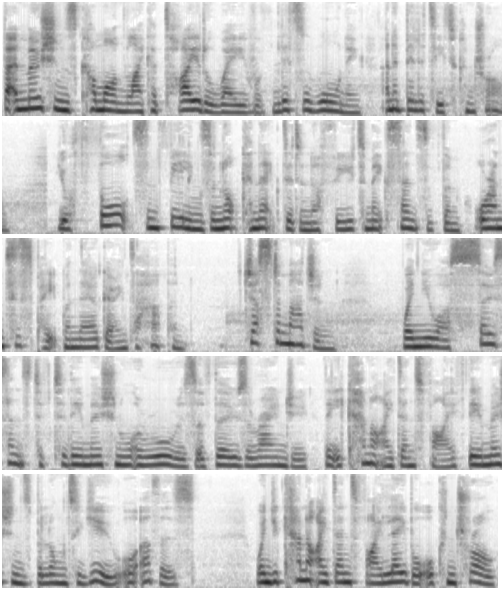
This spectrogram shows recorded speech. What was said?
That emotions come on like a tidal wave with little warning and ability to control. Your thoughts and feelings are not connected enough for you to make sense of them or anticipate when they are going to happen. Just imagine when you are so sensitive to the emotional auroras of those around you that you cannot identify if the emotions belong to you or others when you cannot identify, label, or control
